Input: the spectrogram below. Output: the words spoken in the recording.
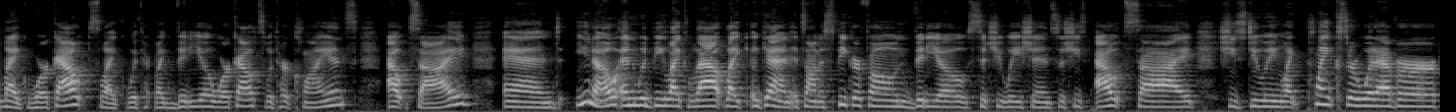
like workouts like with like video workouts with her clients outside. And you know and would be like loud like again it's on a speakerphone video situation. So she's outside. She's doing like planks or whatever.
